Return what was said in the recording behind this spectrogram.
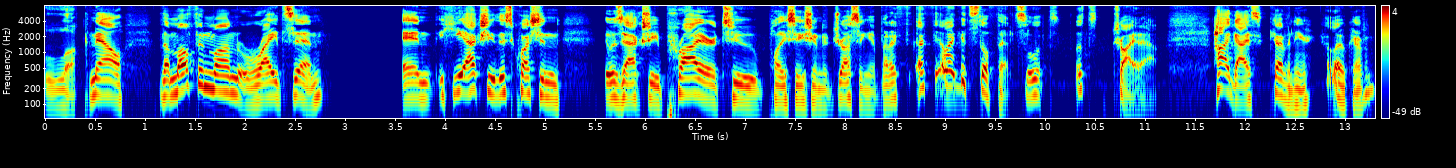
look. Now, the Muffin Mon writes in, and he actually, this question, it was actually prior to PlayStation addressing it, but I, f- I feel like it still fits. So let's let's try it out. Hi guys, Kevin here. Hello, Kevin.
